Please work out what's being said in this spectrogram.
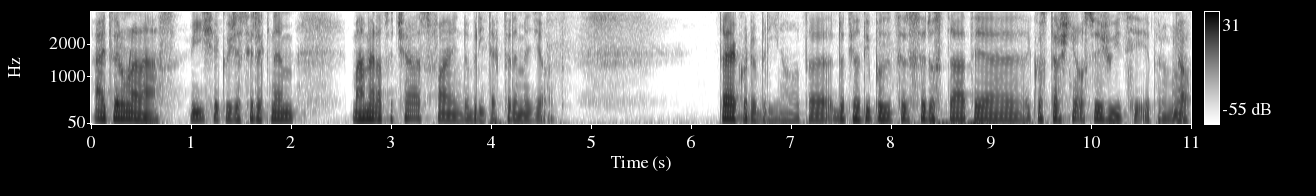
a je to jenom na nás. Víš, jako že si řekneme, máme na to čas, fajn, dobrý, tak to jdeme dělat. To je jako dobrý, no. To je, do této pozice se dostat je jako strašně osvěžující i pro mě. No,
